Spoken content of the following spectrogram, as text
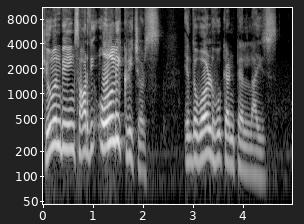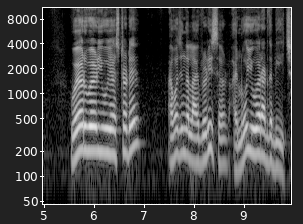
Human beings are the only creatures in the world who can tell lies. Where were you yesterday? I was in the library, sir. I know you were at the beach.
